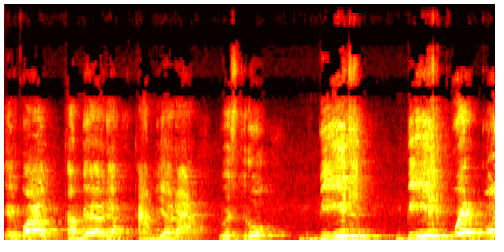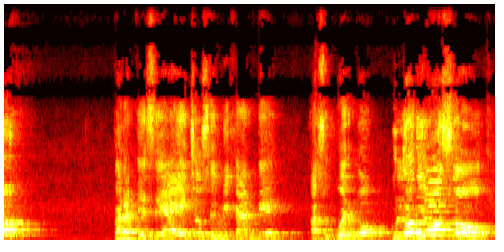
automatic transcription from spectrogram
el cual cambiará, cambiará nuestro vil, vil cuerpo para que sea hecho semejante a su cuerpo glorioso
